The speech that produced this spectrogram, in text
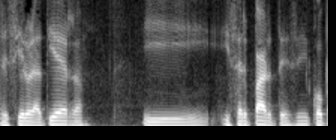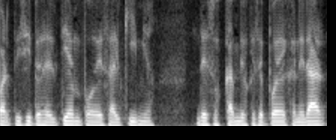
el cielo a la tierra y, y ser parte, ¿sí? copartícipes del tiempo, de esa alquimia, de esos cambios que se pueden generar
